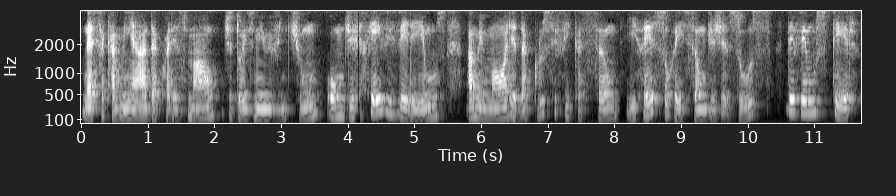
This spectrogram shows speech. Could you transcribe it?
Nessa caminhada quaresmal de 2021, onde reviveremos a memória da crucificação e ressurreição de Jesus, devemos ter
